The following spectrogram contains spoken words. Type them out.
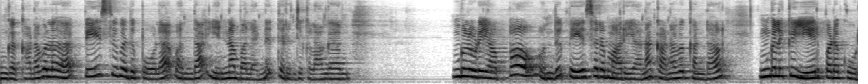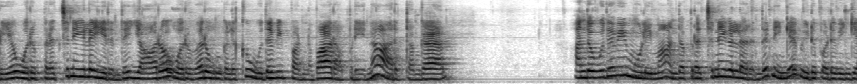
உங்கள் கனவுல பேசுவது போல் வந்தால் என்ன பலன்னு தெரிஞ்சுக்கலாங்க. உங்களுடைய அப்பா வந்து பேசுகிற மாதிரியான கனவு கண்டால் உங்களுக்கு ஏற்படக்கூடிய ஒரு பிரச்சனையில் இருந்து யாரோ ஒருவர் உங்களுக்கு உதவி பண்ணுவார் அப்படின்னு அர்த்தங்க. அந்த உதவி மூலிமா அந்த பிரச்சனைகள்லேருந்து நீங்கள் விடுபடுவீங்க.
